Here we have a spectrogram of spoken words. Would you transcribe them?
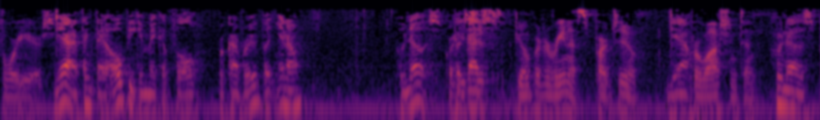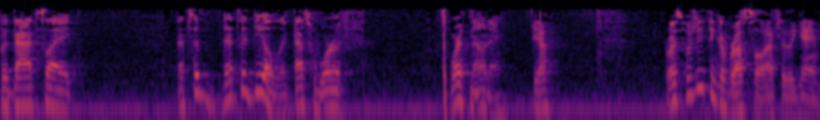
four years. Yeah, I think they hope he can make a full recovery, but you know, who knows? Or but that's just Gilbert Arenas part two yeah, for Washington. who knows? But that's like that's a that's a deal. Like that's worth it's worth noting. Yeah. Royce, what do you think of Russell after the game?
